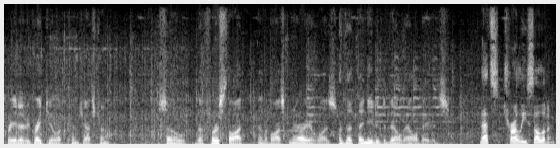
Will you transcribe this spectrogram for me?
created a great deal of congestion. So the first thought in the Boston area was that they needed to build elevateds. That's Charlie Sullivan.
